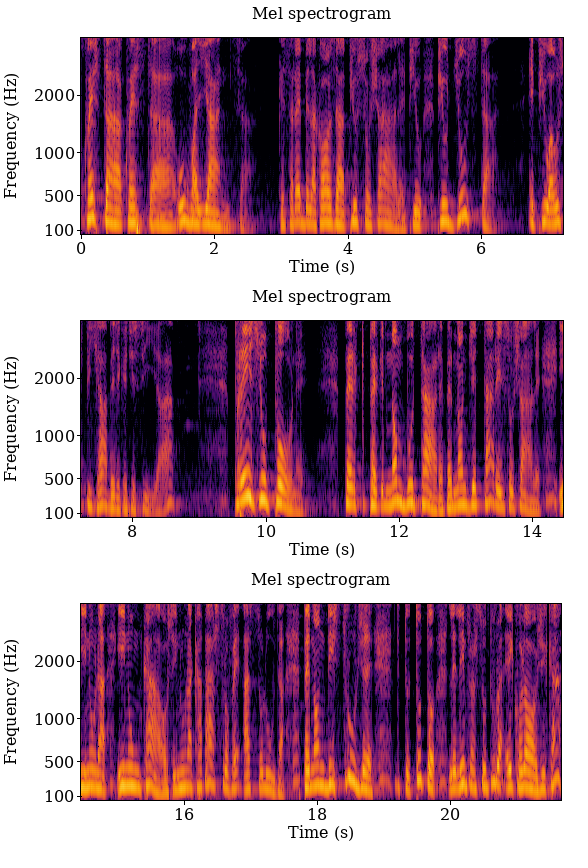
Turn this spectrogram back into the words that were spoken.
questa, questa, uguaglianza, che sarebbe la cosa più sociale, più, più giusta e più auspicabile che ci sia, presuppone per, per, non buttare, per non gettare il sociale in, una, in, un caos, in una catastrofe assoluta, per non distruggere tutta l'infrastruttura ecologica,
